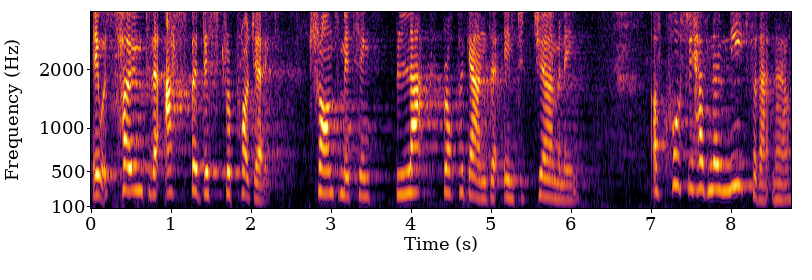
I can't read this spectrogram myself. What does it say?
it was home to the Asper Distra project, transmitting black propaganda into Germany. Of course, we have no need for that now.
